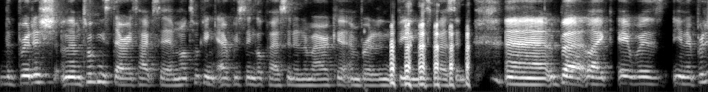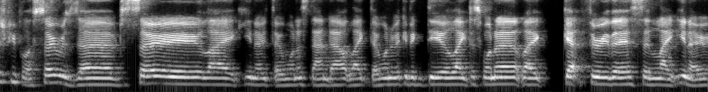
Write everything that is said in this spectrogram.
the British, and I'm talking stereotypes here. I'm not talking every single person in America and Britain being this person, uh, but like it was, you know, British people are so reserved, so like you know, don't want to stand out, like don't want to make a big deal, like just want to like get through this, and like you know,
